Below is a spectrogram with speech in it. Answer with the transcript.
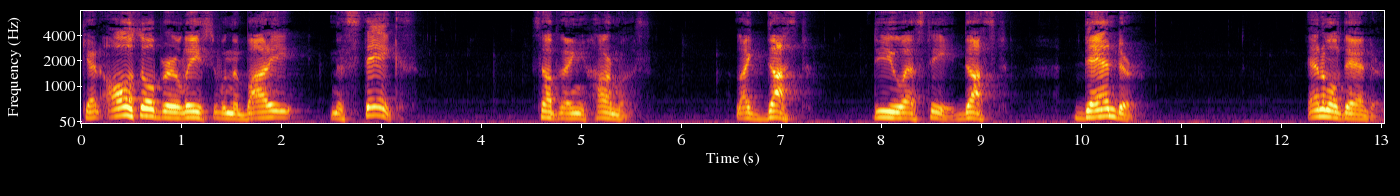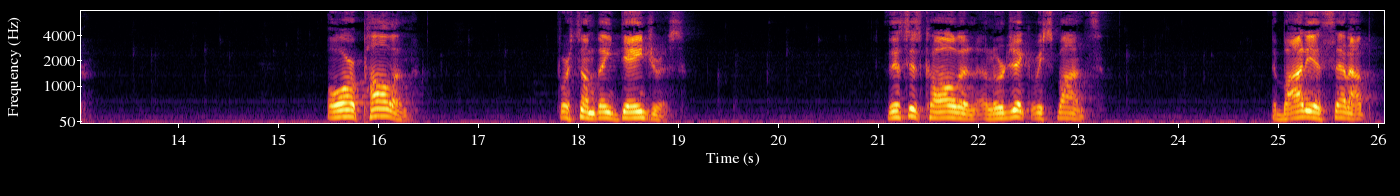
can also be released when the body mistakes something harmless, like dust, D U S T, dust, dander, animal dander, or pollen for something dangerous. This is called an allergic response. The body is set up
